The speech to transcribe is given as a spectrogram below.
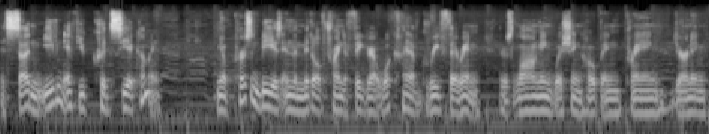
it's sudden, even if you could see it coming. You know, person B is in the middle of trying to figure out what kind of grief they're in. There's longing, wishing, hoping, praying, yearning.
